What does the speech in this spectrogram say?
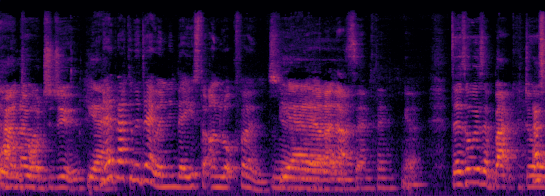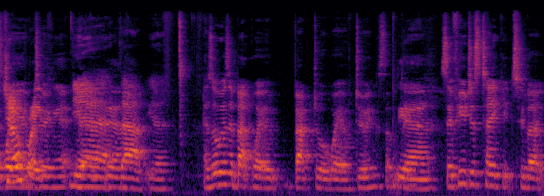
underhand know one. what to do. You know, Yeah. back in the day when they used to unlock phones. Yeah. like that. Same thing. Yeah. There's always a back door That's way jailbreak. of doing it. Yeah, Yeah. that. Yeah. There's always a back way, back door way of doing something. Yeah. So if you just take it to like,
